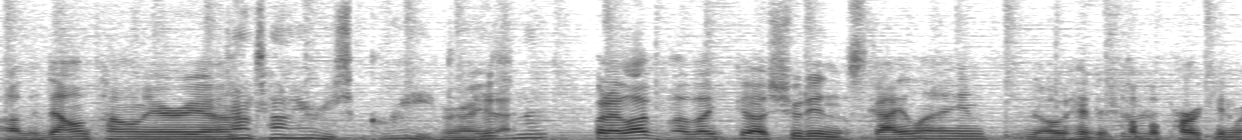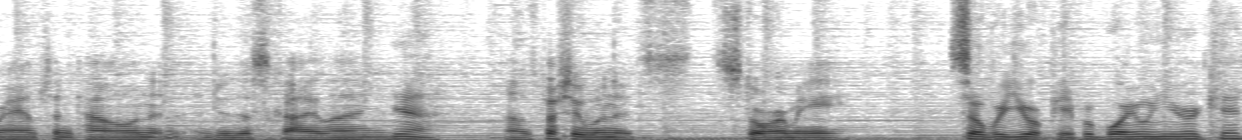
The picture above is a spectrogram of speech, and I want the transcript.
uh, the downtown area. Downtown area is great, Right. isn't it? But I love, I like uh, shooting the skyline. You know, hit a couple parking ramps in town and, and do the skyline. Yeah. Uh, especially when it's stormy. So were you a paper boy when you were a kid?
